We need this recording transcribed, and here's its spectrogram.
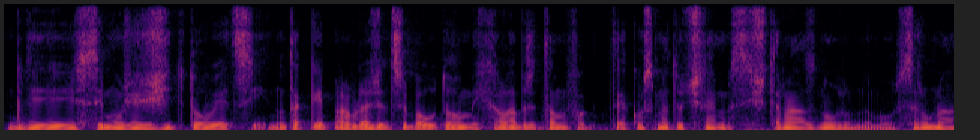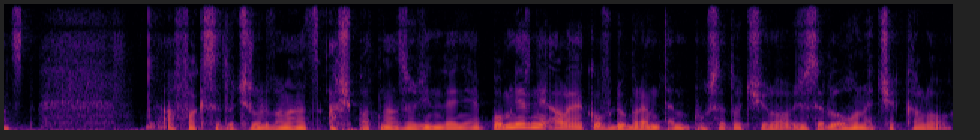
kdy si můžeš žít tou věcí. No tak je pravda, že třeba u toho Michala, protože tam fakt jako jsme točili asi 14 dnů nebo 17, a fakt se točilo 12 až 15 hodin denně. Poměrně ale jako v dobrém tempu se točilo, že se dlouho nečekalo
